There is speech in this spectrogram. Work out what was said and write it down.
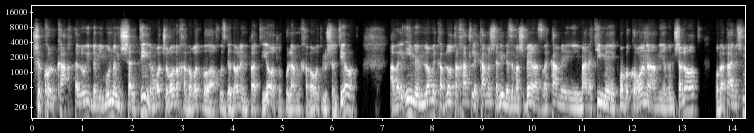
שכל כך תלוי במימון ממשלתי, למרות שרוב החברות בו, אחוז גדול הן פרטיות, לא כולן חברות ממשלתיות, אבל אם הן לא מקבלות אחת לכמה שנים באיזה משבר הזרקה ממענקים אה, כמו בקורונה מהממשלות, או ב-2008,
